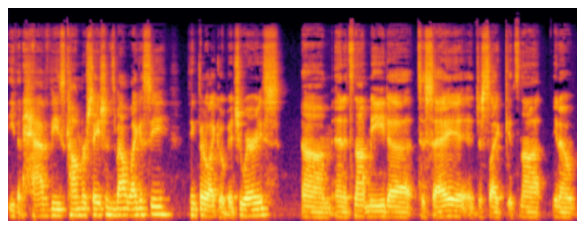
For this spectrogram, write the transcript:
even have these conversations about legacy, I think they're like obituaries, um, and it's not me to to say. It just like it's not you know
